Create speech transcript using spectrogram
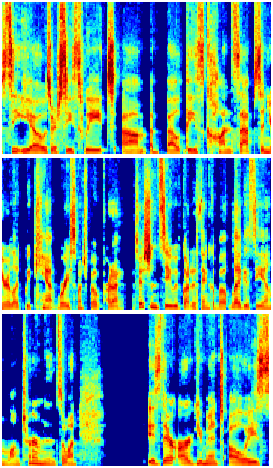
CEOs or C-suite um, about these concepts, and you're like, we can't worry so much about product efficiency, we've got to think about legacy and long term and so on is their argument always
